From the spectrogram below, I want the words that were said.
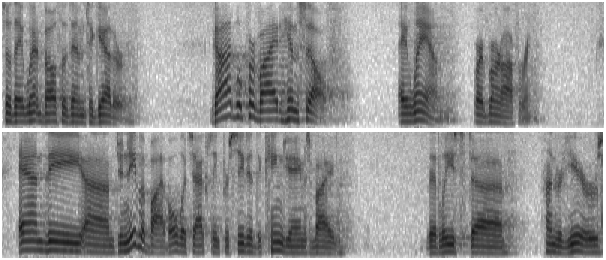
So they went both of them together. God will provide himself a lamb for a burnt offering. And the uh, Geneva Bible, which actually preceded the King James by at least uh, 100 years,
